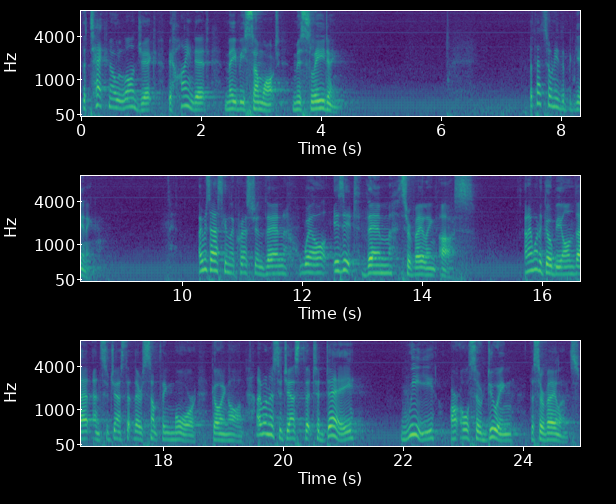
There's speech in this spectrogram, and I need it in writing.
The technologic behind it may be somewhat misleading. But that's only the beginning. I was asking the question then, well, is it them surveilling us? And I want to go beyond that and suggest that there's something more going on. I want to suggest that today we are also doing the surveillance.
